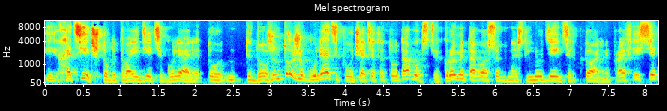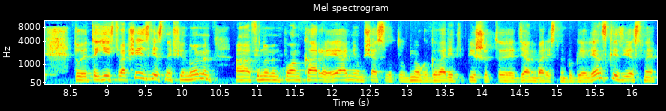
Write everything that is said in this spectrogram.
и хотеть, чтобы твои дети гуляли, то ты должен тоже гулять и получать от этого удовольствие. Кроме того, особенно если люди интеллектуальной профессии, то это есть вообще известный феномен, а, феномен Пуанкаре. О нем сейчас вот много говорит, пишет э, Диана Борисовна Багаеленская, известная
